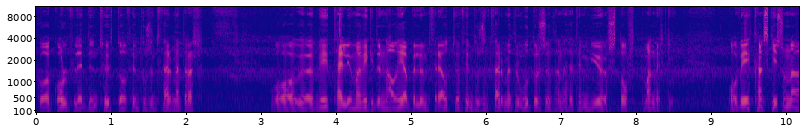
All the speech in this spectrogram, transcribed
sko golfleitun 25.000 fermetrar og uh, við teljum að við getum náði jafnvel um 35.000 fermetrum út úr þessu þannig að þetta er mjög stórt mannverki. Og við kannski svona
